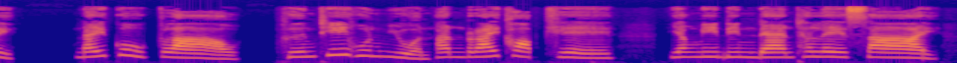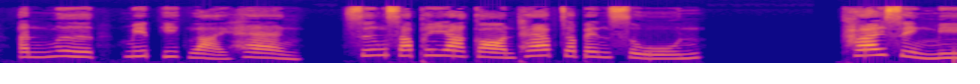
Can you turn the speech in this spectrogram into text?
ยไนกูกล่าว พื้นที่หุนหยวนอันไร้ขอบเขตยังมีดินแดนทะเลทราย อันมืดมิดอีกหลายแห่ง ซึ่งทรัพยากรแทบจะเป็นศูนย์ค่ายสิ่งมี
